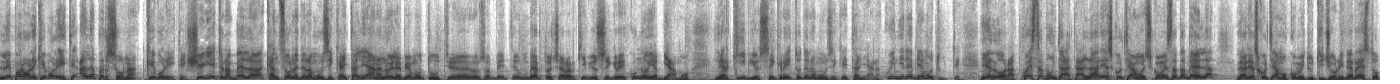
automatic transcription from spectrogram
le parole che volete alla persona che volete. Scegliete una bella canzone della musica italiana, noi le abbiamo tutti, eh, lo sapete, Umberto c'ha l'archivio segreto, noi abbiamo l'archivio segreto della musica italiana, quindi le abbiamo tutte. E allora, questa puntata la riascoltiamo, siccome è stata bella, la riascoltiamo come tutti i giorni, del resto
